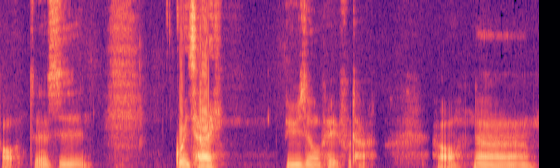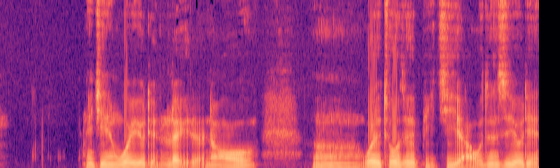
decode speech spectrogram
哦，真的是鬼才，必须这么佩服他。好，那那今天我也有点累了，然后嗯，为了做这个笔记啊，我真的是有点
